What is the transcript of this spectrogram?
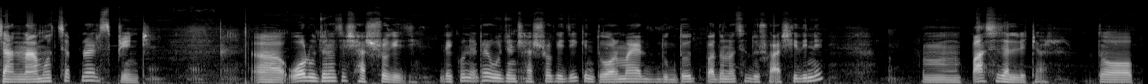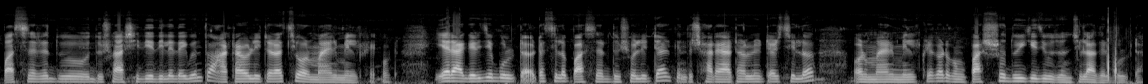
যার নাম হচ্ছে আপনার স্প্রিন্ট ওর ওজন আছে সাতশো কেজি। দেখুন, এটার ওজন সাতশো কেজি, কিন্তু ওর মায়ের দুগ্ধ উৎপাদন আছে দুশো আশি দিনে পাঁচ হাজার লিটার। তো পাঁচ হাজারে দুশো আশি দিয়ে দিলে দেখবেন তো আঠারো লিটার আছে ওর মায়ের মিল্ক রেকর্ড এর আগের যে বুলটা, ওটা ছিল পাঁচ হাজার দুশো লিটার, কিন্তু সাড়ে আঠারো লিটার ছিল ওর মায়ের মিল্ক রেকর্ড এবং পাঁচশো দুই কেজি ওজন ছিল আগের বুলটা।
